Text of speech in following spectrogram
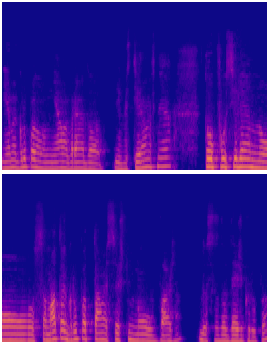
имаме група, но няма време да инвестираме в нея толкова усилия, но самата група там е също много важна да създадеш група.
